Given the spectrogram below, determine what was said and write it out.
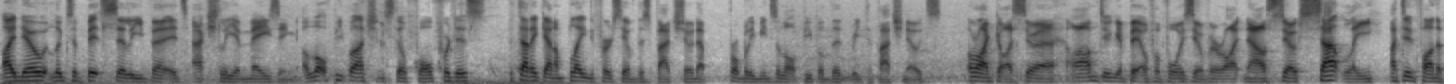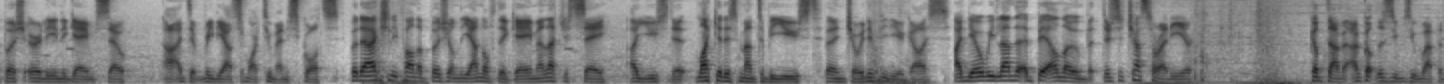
I know it looks a bit silly, but it's actually amazing. A lot of people actually still fall for this. But then again, I'm playing the first day of this patch, so that probably means a lot of people didn't read the patch notes. Alright guys, so uh, I'm doing a bit of a voiceover right now. So sadly, I didn't find a bush early in the game, so uh, I didn't really outsmart too many squads. But I actually found a bush on the end of the game, and let's just say I used it like it is meant to be used. But enjoy the video, guys. I know we landed a bit alone, but there's a chest already here. God damn it, I've got the Zoom Zoom weapon.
